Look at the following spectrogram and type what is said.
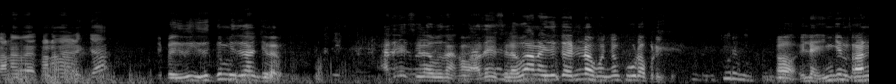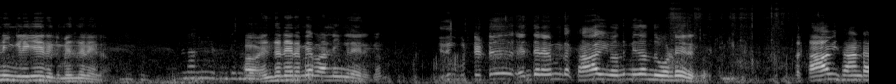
கனவை கனவை அடித்தா இப்போ இது இதுக்கும் இதுதான் சிலவு. அதே சிலவு தான். அதே சிலவு. ஆனால் இதுக்கு என்ன கொஞ்சம் கூட பிடிக்கும். ஓ இல்லை இன்ஜின் ரன்னிங்லேயே இருக்கும் எந்த நேரம் எந்த நேரமே ரன்னிங்கில் இருக்கும். இது விட்டுட்டு எந்த நேரம் இந்த காவி வந்து மிதந்து கொண்டே இருக்கும். இந்த காவி தாண்டா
